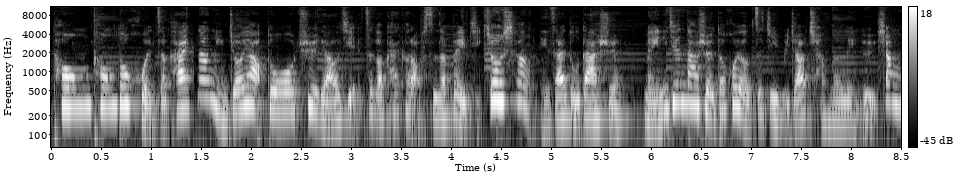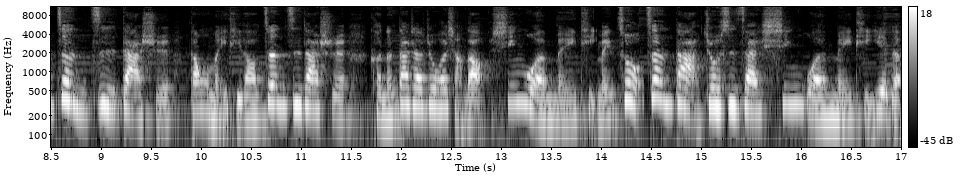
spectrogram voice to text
通通都混着开，那你就要多去了解这个开课老师的背景。就像你在读大学，每一间大学都会有自己比较强的领域，像政治大学，当我们一提到政治大学，可能大家就会想到。新闻媒体，没错，正大就是在新闻媒体业的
